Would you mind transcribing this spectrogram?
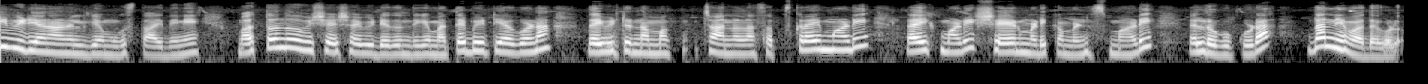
ಈ ವಿಡಿಯೋ ನಾನು ಇಲ್ಲಿಗೆ ಮುಗಿಸ್ತಾ ಇದ್ದೀನಿ. ಮತ್ತೊಂದು ವಿಶೇಷ ವಿಡಿಯೋದೊಂದಿಗೆ ಮತ್ತೆ ಭೇಟಿಯಾಗೋಣ. ದಯವಿಟ್ಟು ನಮ್ಮ ಚಾನಲ್ನ ಸಬ್ಸ್ಕ್ರೈಬ್ ಮಾಡಿ ಲೈಕ್ ಮಾಡಿ ಶೇರ್ ಮಾಡಿ ಕಮೆಂಟ್ಸ್ ಮಾಡಿ. ಎಲ್ರಿಗೂ ಕೂಡ ಧನ್ಯವಾದಗಳು.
